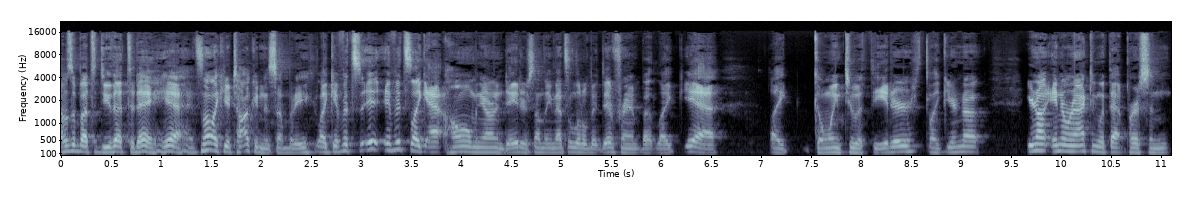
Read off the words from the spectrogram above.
I was about to do that today. Yeah, it's not like you're talking to somebody. Like, if it's, if it's like at home and you're on a date or something, that's a little bit different. But like, yeah like going to a theater like you're not you're not interacting with that person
